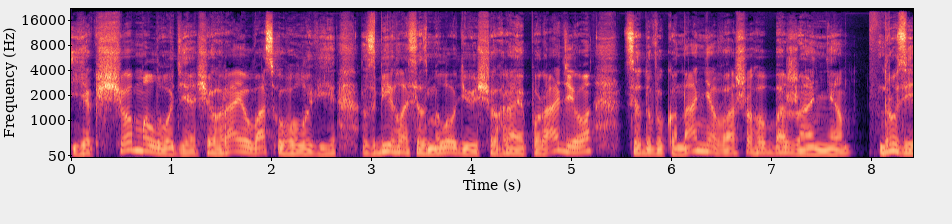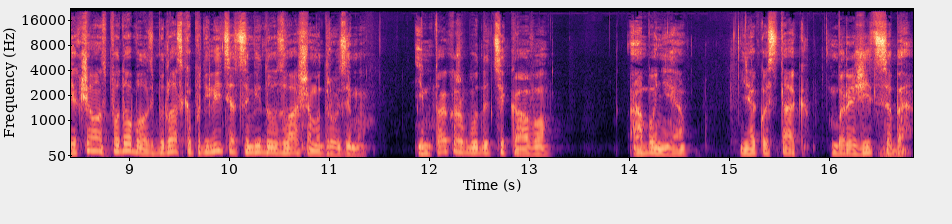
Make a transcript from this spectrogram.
якщо мелодія, що грає у вас у голові, збіглася з мелодією, що грає по радіо, це до виконання вашого бажання. Друзі, якщо вам сподобалось, будь ласка, поділіться цим відео з вашими друзями. Їм також буде цікаво. Або ні. Якось так. Бережіть себе.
